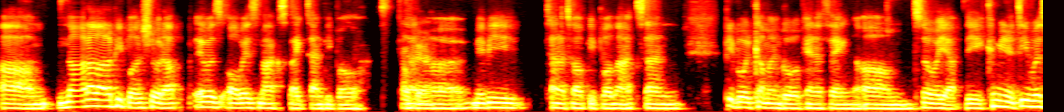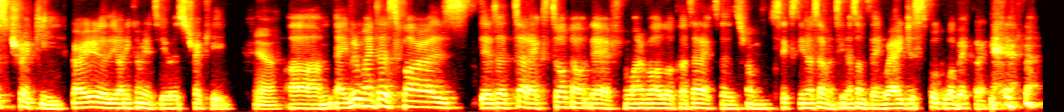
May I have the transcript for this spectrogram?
Um, not a lot of people showed up. It was always max like 10 people, 10, Okay. uh, maybe 10 or 12 people max, and people would come and go kind of thing. Um, so yeah, the community was tricky. Very early on, the community was tricky. Yeah. Um, I even went as far as there's a TEDx talk out there for one of our local TEDx's from 16 or 17 or something where I just spoke about Bitcoin.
